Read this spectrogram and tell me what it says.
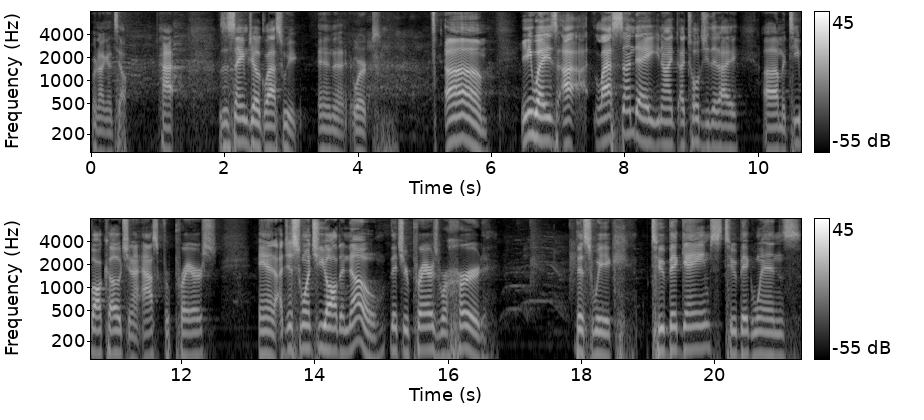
We're not going to tell. Ha. It was the same joke last week, and it worked. Um, anyways, I, last Sunday, you know, I, I told you that I, I'm a T-ball coach, and I asked for prayers. And I just want you all to know that your prayers were heard this week. Two big games, two big wins.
